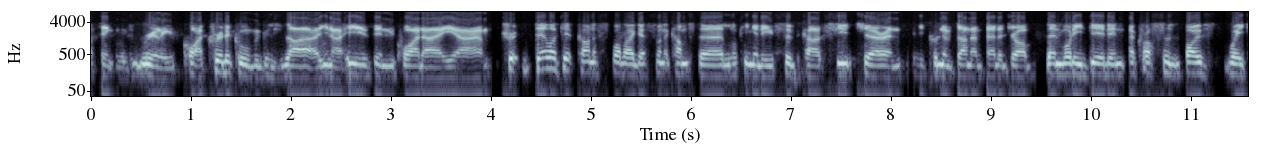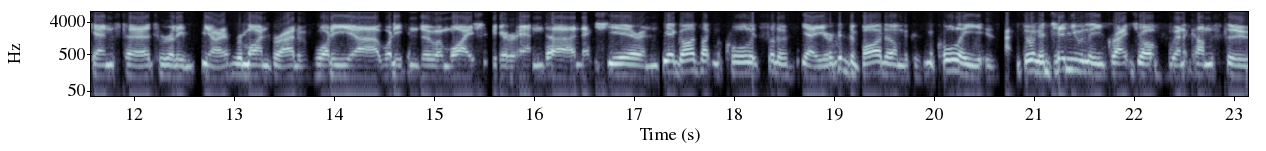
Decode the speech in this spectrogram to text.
I think was really quite critical because uh, you know he is in quite a um, tr- delicate kind of spot, I guess, when it comes to looking at his supercar's future, and he couldn't have done a better job than what he did in across both weekends to, to really you know remind Brad of what he uh, what he can do and why he should be around uh, next year. And yeah, guys like Macaulay, it's sort of yeah, you're a bit divided on because Macaulay is doing a genuinely great job when it comes to,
